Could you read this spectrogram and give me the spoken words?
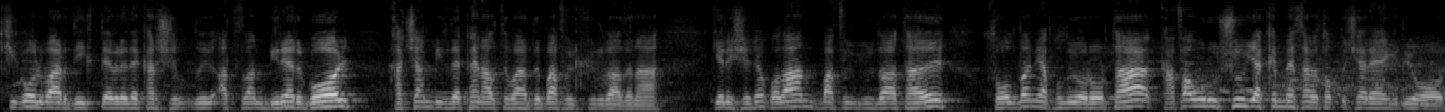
İki gol vardı ilk devrede karşılıklı atılan birer gol. Kaçan bir de penaltı vardı Bafül Kürdü adına. Gelişecek olan Bafül Kürdü atağı soldan yapılıyor orta. Kafa vuruşu yakın mesafe top dışarıya gidiyor.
